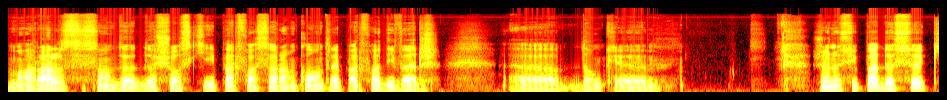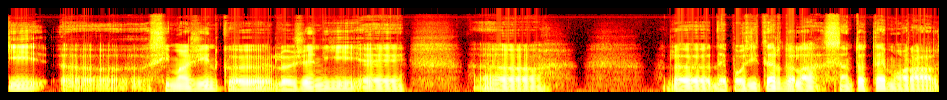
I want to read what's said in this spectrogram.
morale, ce sont deux, choses qui parfois se rencontrent et parfois divergent. Euh, donc, euh, je ne suis pas de ceux qui euh, s'imaginent que le génie est le dépositaire de la sainteté morale.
